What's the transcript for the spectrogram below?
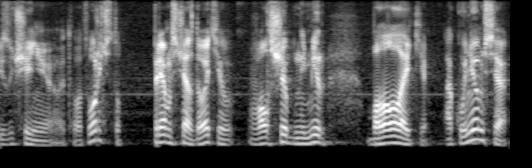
изучению этого творчества. Прямо сейчас давайте волшебный мир балалайки окунемся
